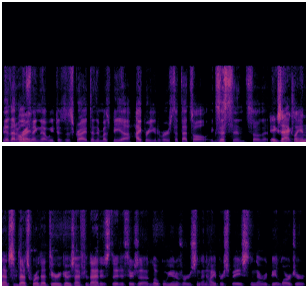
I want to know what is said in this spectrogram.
yeah, that whole Right. thing that we just described. Then there must be a hyper universe that that's all exists in, so that Exactly, and that's that's where that theory goes after that is that if there's a local universe and then hyperspace, then there would be a larger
